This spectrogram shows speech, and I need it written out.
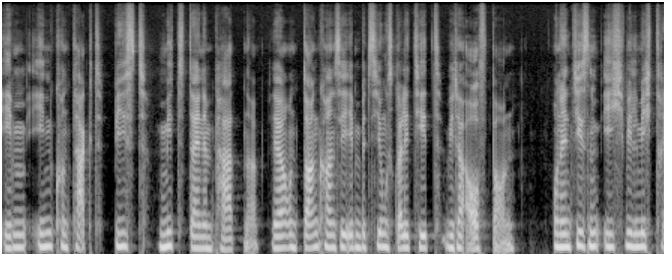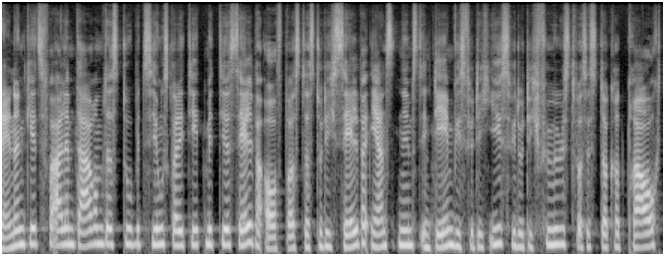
eben in Kontakt bist mit deinem Partner. Ja, und dann kann sie eben Beziehungsqualität wieder aufbauen. Und in diesem Ich will mich trennen geht es vor allem darum, dass du Beziehungsqualität mit dir selber aufbaust, dass du dich selber ernst nimmst in dem, wie es für dich ist, wie du dich fühlst, was es da gerade braucht,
